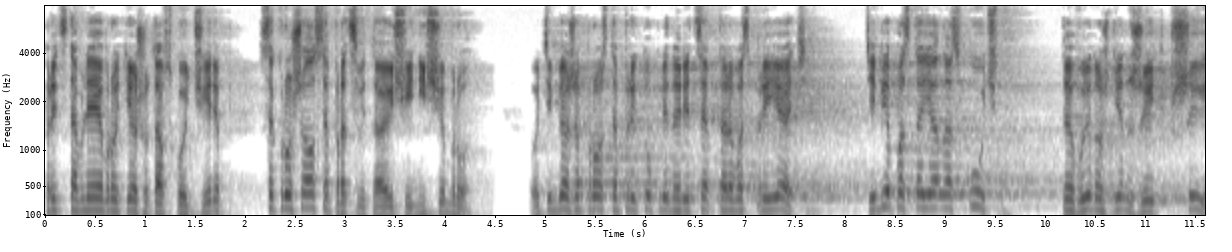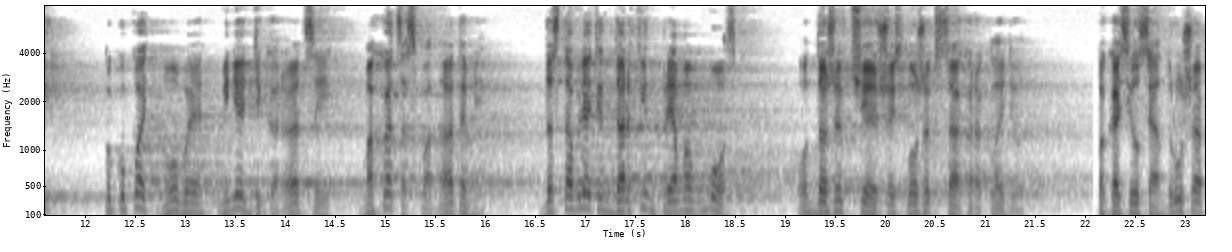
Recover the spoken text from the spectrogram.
Представляя в руке шутовской череп, сокрушался процветающий нищеброд. У тебя же просто притуплены рецепторы восприятия. Тебе постоянно скучно. Ты вынужден жить вширь, покупать новое, менять декорации, махаться с фанатами, доставлять эндорфин прямо в мозг. Он даже в чай шесть ложек сахара кладет. Покосился Андруша,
